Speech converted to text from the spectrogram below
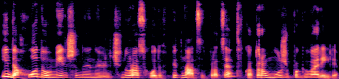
и доходы, уменьшенные на величину расходов, 15%, о котором мы уже поговорили.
